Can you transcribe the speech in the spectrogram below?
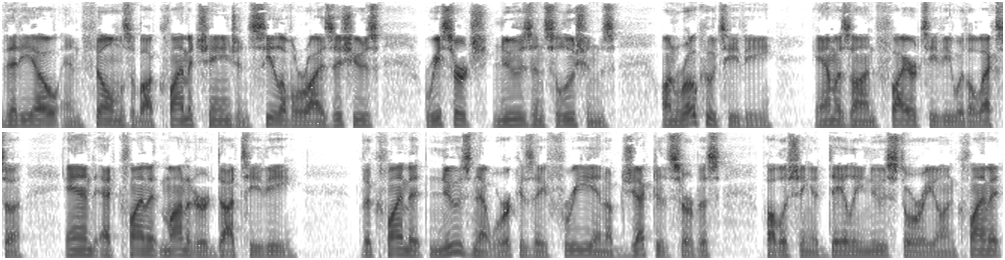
video and films about climate change and sea level rise issues, research, news, and solutions on Roku TV, Amazon Fire TV with Alexa, and at climatemonitor.tv. The Climate News Network is a free and objective service publishing a daily news story on climate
